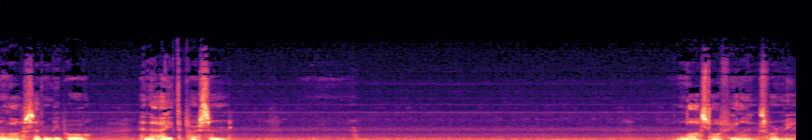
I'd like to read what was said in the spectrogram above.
I lost seven people, and the eighth person lost all feelings for me.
